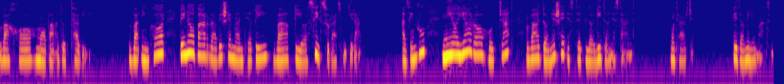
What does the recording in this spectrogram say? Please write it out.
و خواه ما بعد و طبیعی. و این کار بنابر روش منطقی و قیاسی صورت می گیرد. از این رو نیایه را حجت و دانش استدلالی دانستند. مترجم ادامه متن.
